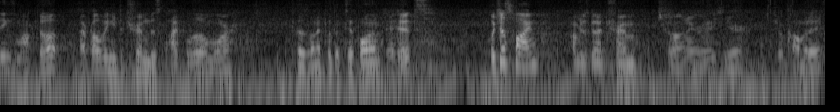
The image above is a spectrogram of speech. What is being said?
Everything's mocked up. I probably need to trim this pipe a little more because when I put the tip on, it hits, which is fine. I'm just gonna trim cut on area here to accommodate.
